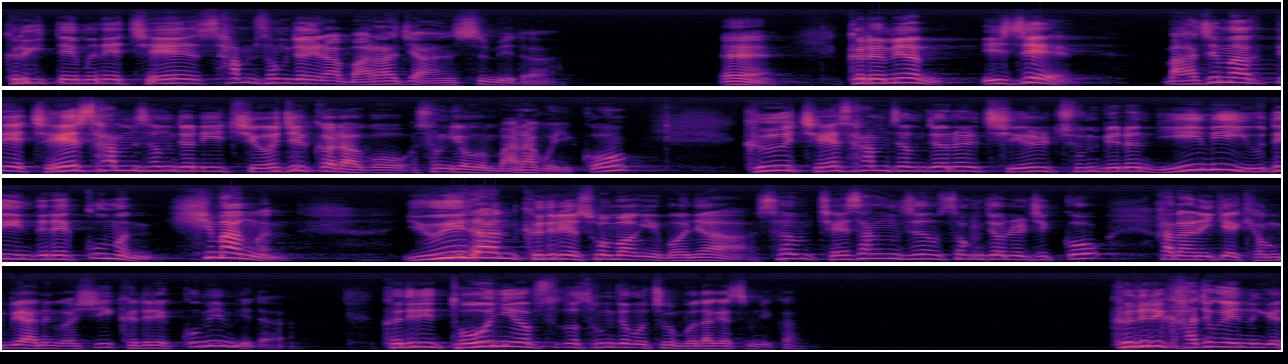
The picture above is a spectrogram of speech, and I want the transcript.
그렇기 때문에 제3성전이라 말하지 않습니다. 예. 그러면 이제 마지막 때 제3성전이 지어질 거라고 성경은 말하고 있고 그 제3성전을 지을 준비는 이미 유대인들의 꿈은 희망은 유일한 그들의 소망이 뭐냐? 제3성전을 짓고 하나님께 경배하는 것이 그들의 꿈입니다. 그들이 돈이 없어도 성전 건축을 못 하겠습니까? 그들이 가지고 있는 게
